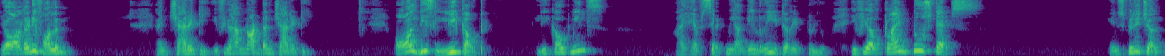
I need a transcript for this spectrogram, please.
You are already fallen. And charity, if you have not done charity, all these leak out. Leak out means I have said, let me again reiterate to you. If you have climbed two steps in spiritual,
